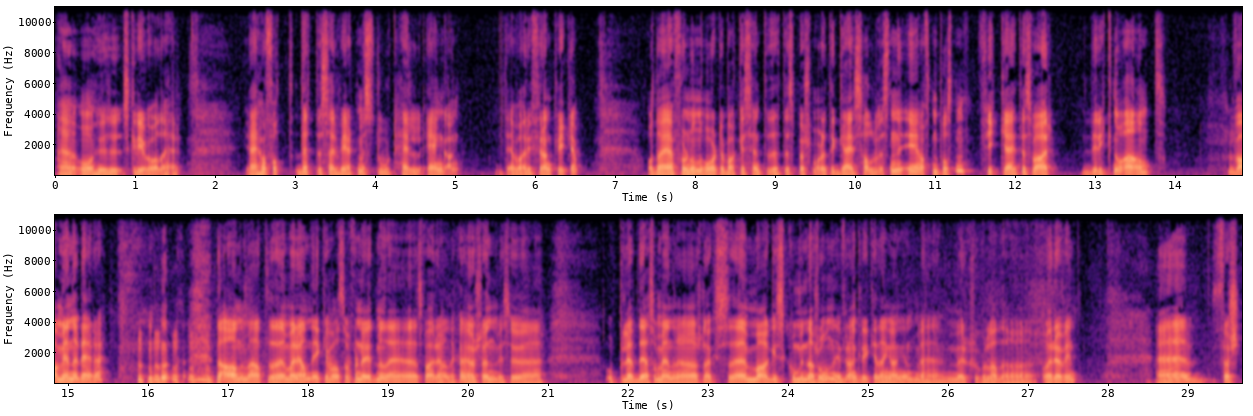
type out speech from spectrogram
eh, og hun skriver også det her. Jeg har fått dette servert med stort hell en gang. Det var i Frankrike. Og da jeg for noen år tilbake sendte dette spørsmålet til Geir Salvesen i Aftenposten, fikk jeg til svar 'drikk noe annet'. Hva mener dere? det aner meg at eh, Marianne ikke var så fornøyd med det svaret, og det kan jeg jo skjønne hvis hun eh, opplevde det som en slags eh, magisk kombinasjon i Frankrike den gangen, med mørk sjokolade og, og rødvin. Eh, først,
